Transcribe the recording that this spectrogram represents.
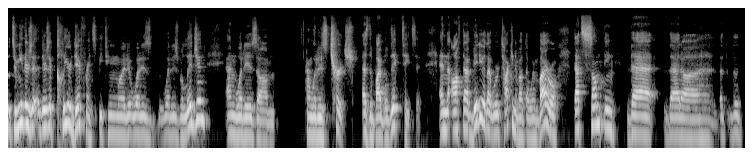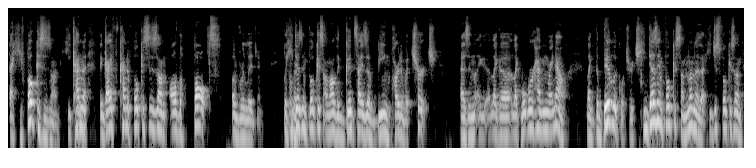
So to me, there's a there's a clear difference between what what is what is religion and what is um and what is church as the Bible dictates it. And off that video that we're talking about that went viral, that's something that that uh that that, that he focuses on. He kind of the guy kind of focuses on all the faults of religion, but he Okay. doesn't focus on all the good sides of being part of a church, as in like like a like what we're having right now, like the biblical church. He doesn't focus on none of that. He just focuses on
